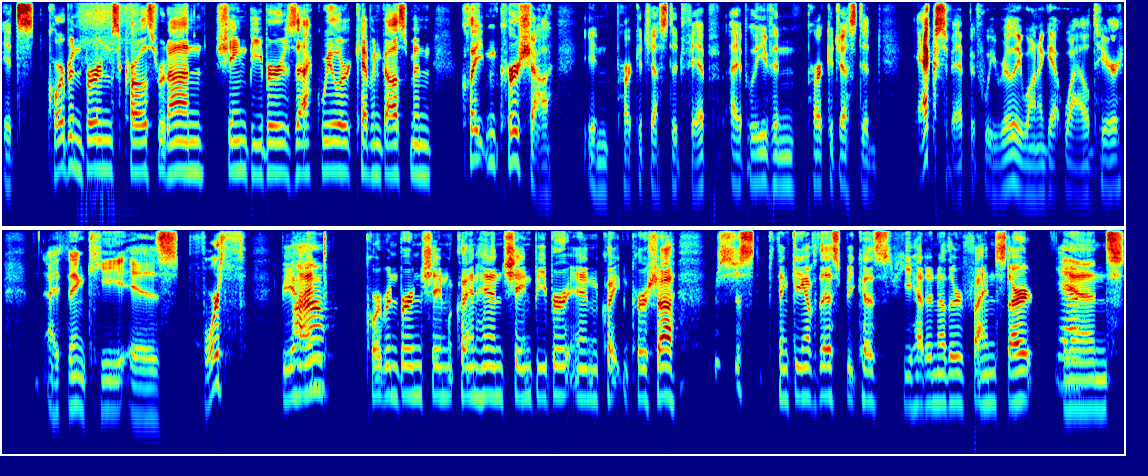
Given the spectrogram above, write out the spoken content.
it's Corbin Burnes, Carlos Rodon, Shane Bieber, Zack Wheeler, Kevin Gausman, Clayton Kershaw in park adjusted FIP. I believe in park adjusted XFIP if we really want to get wild here. I think he is fourth behind Wow. Corbin Burnes, Shane McClanahan, Shane Bieber, and Clayton Kershaw. I was just thinking of this because he had another fine start. Yeah. And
